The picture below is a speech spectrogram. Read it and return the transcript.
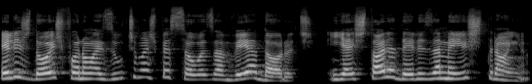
Eles dois foram as últimas pessoas a ver a Dorothy, e a história deles é meio estranha.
